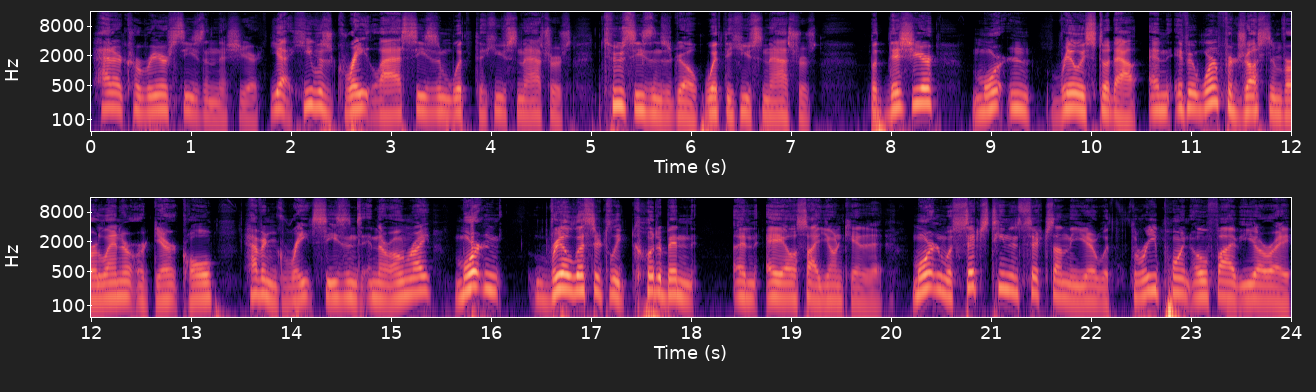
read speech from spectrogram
had a career season this year. Yeah, he was great last season with the Houston Astros, two seasons ago with the Houston Astros. But this year, Morton really stood out. And if it weren't for Justin Verlander or Gerrit Cole having great seasons in their own right, Morton realistically could have been an AL Cy Young candidate. Morton was 16 and 6 on the year with 3.05 ERA,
